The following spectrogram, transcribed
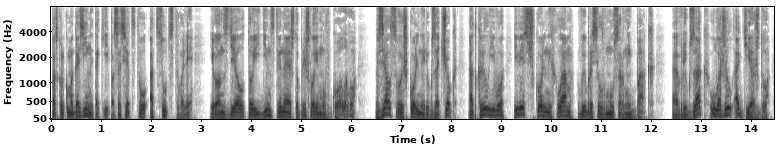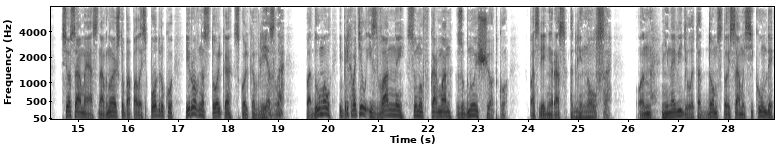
поскольку магазины такие по соседству отсутствовали. И он сделал то единственное, что пришло ему в голову — взял свой школьный рюкзачок, открыл его и весь школьный хлам выбросил в мусорный бак. А в рюкзак уложил одежду, все самое основное, что попалось под руку, и ровно столько, сколько влезло. Подумал и прихватил из ванной, сунув в карман зубную щетку. В последний раз оглянулся. Он ненавидел этот дом с той самой секунды,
